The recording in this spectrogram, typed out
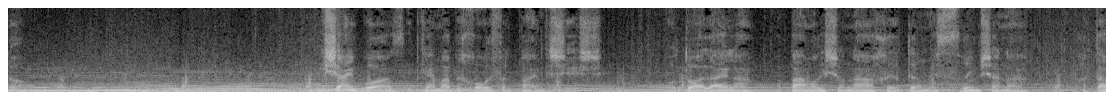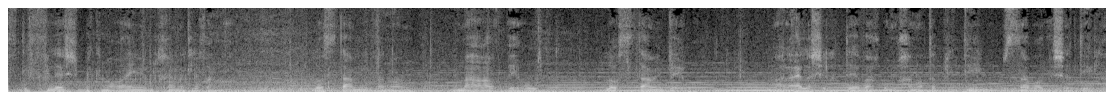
לא. הפגישה עם בועז התקיימה בחורף 2006. באותו הלילה, בפעם הראשונה אחרי יותר מ-20 שנה, חטפתי פלשבק נוראי ממלחמת לבנון. לא סתם מלבנון, ממערב ביירות. לא סתם מביירות, מהלילה של הטבח במחנות הפליטים סברה ושתילה.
